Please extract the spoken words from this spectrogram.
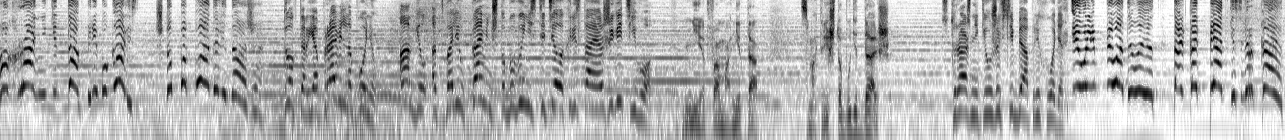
Охранники так перепугались, что попадали даже. Доктор, я правильно понял? Ангел отвалил камень, чтобы вынести тело Христа и оживить его? Нет, Фома, не так. Смотри, что будет дальше. Стражники уже в себя приходят. И улепетывают, только пятки сверкают!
